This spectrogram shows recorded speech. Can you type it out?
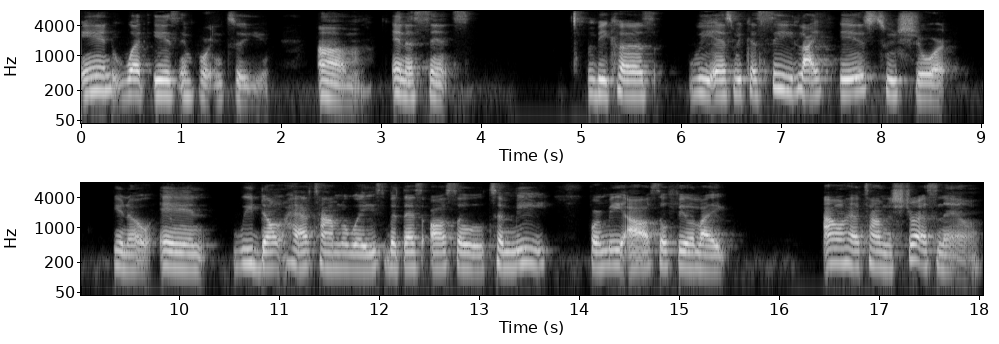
and what is important to you um, in a sense because we as we can see life is too short you know and we don't have time to waste but that's also to me for me i also feel like i don't have time to stress now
